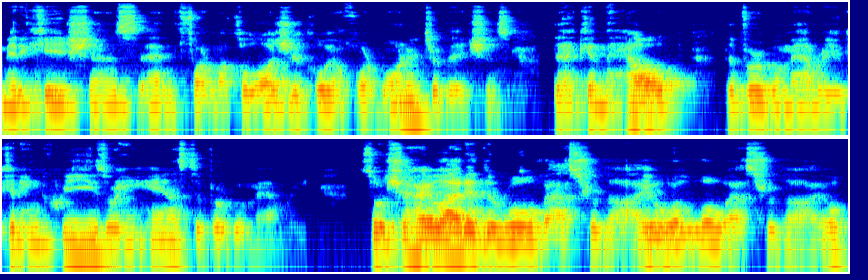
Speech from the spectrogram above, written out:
medications and pharmacological and hormone interventions that can help the verbal memory, you can increase or enhance the verbal memory. So she highlighted the role of estradiol or low estradiol,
